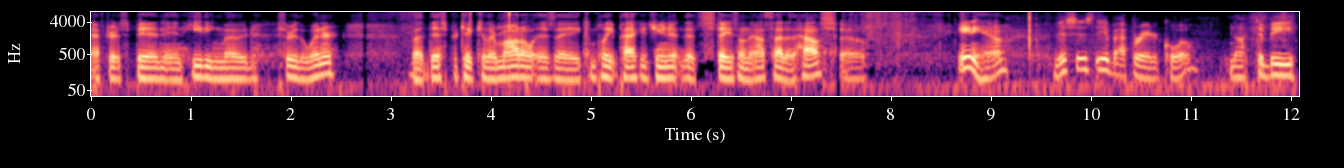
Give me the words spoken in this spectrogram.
after it's been in heating mode through the winter. But this particular model is a complete package unit that stays on the outside of the house. So anyhow, this is the evaporator coil, not to be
